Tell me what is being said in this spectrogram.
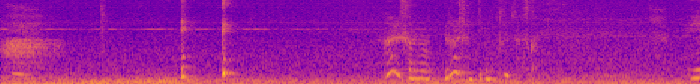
はあええルールさんのルールさんって妹いたんですかへえ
